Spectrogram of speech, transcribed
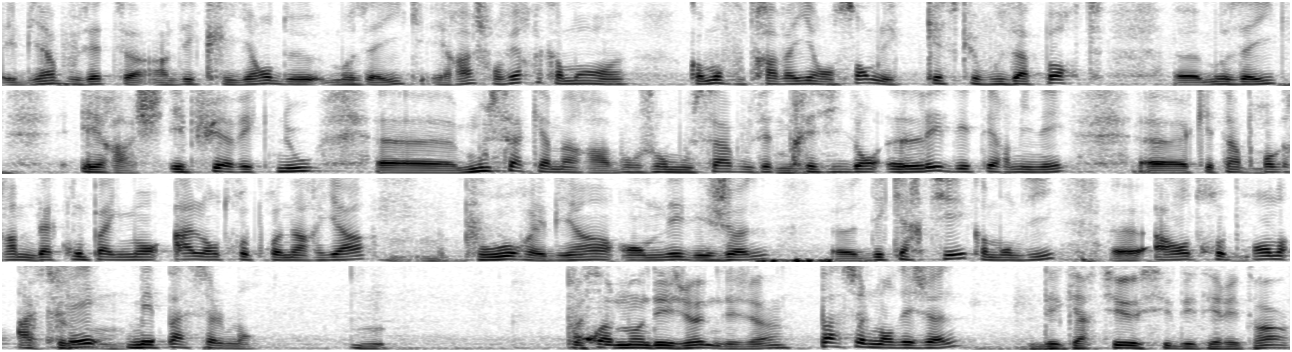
eh bien, vous êtes un des clients de Mosaïque RH. On verra comment, comment vous travaillez ensemble et qu'est-ce que vous apporte Mosaïque RH. Et puis avec nous, euh, Moussa Kamara. Bonjour Moussa, vous êtes président Les Déterminés, euh, qui est un programme d'accompagnement à l'entrepreneuriat pour eh bien, emmener des jeunes euh, des quartiers, comme on dit, à entreprendre, à créer, mais pas seulement. Pas seulement des jeunes déjà. Pas seulement des jeunes. Des quartiers aussi, des territoires.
